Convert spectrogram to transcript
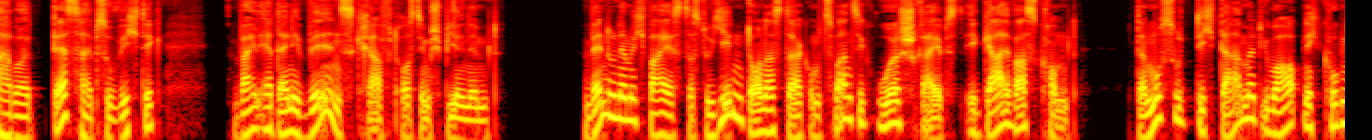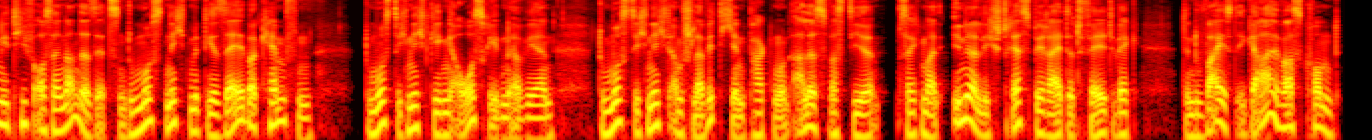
aber deshalb so wichtig, weil er deine Willenskraft aus dem Spiel nimmt. Wenn du nämlich weißt, dass du jeden Donnerstag um 20 Uhr schreibst, egal was kommt, dann musst du dich damit überhaupt nicht kognitiv auseinandersetzen. Du musst nicht mit dir selber kämpfen. Du musst dich nicht gegen Ausreden erwehren. Du musst dich nicht am Schlawittchen packen und alles, was dir, sag ich mal, innerlich Stress bereitet, fällt weg. Denn du weißt, egal was kommt,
